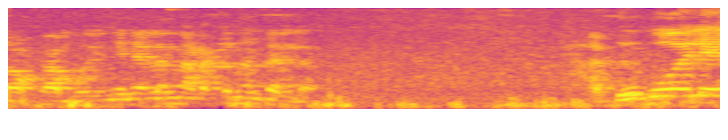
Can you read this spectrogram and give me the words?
നോക്കാൻ പോയി ഇങ്ങനെയെല്ലാം നടക്കുന്നുണ്ടല്ലോ. അതുപോലെ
